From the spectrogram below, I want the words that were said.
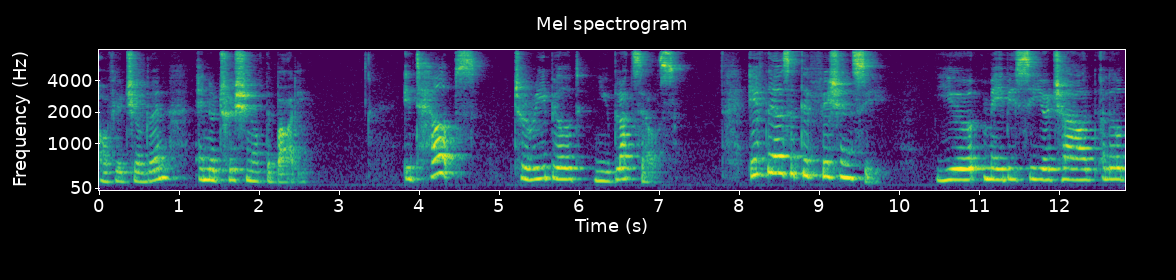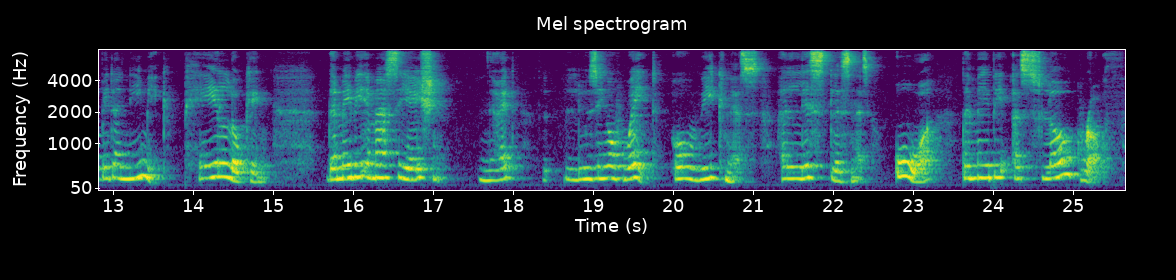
of your children and nutrition of the body. It helps to rebuild new blood cells. If there's a deficiency you maybe see your child a little bit anemic, pale looking. There may be emaciation, right? Losing of weight or weakness, a listlessness, or there may be a slow growth,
